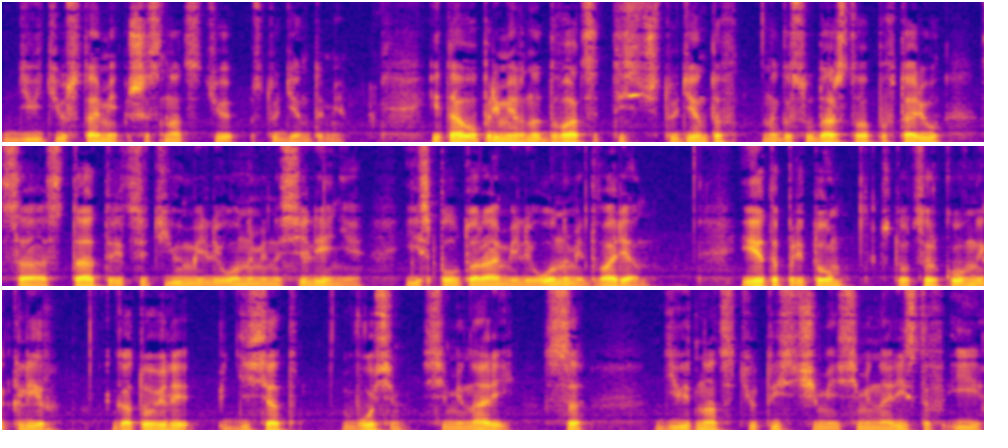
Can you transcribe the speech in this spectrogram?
916 студентами. Итого примерно 20 тысяч студентов на государство, повторю, со 130 миллионами населения и с полтора миллионами дворян. И это при том, что церковный клир готовили 58 семинарий с 19 тысячами семинаристов и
